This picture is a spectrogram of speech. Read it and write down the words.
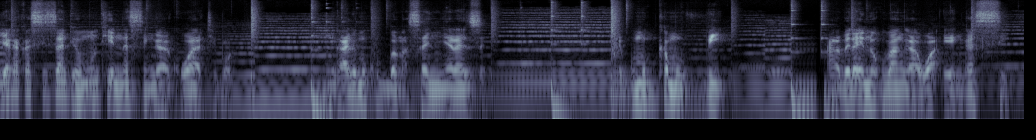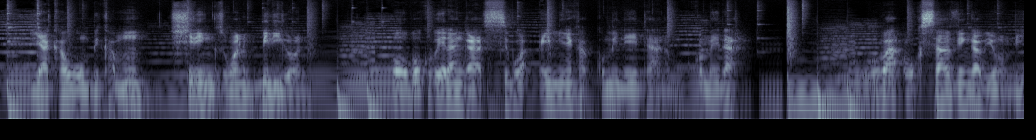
lyakakasiza nti omuntu yenna singa akwatibwa ng'ali mu kubba masannyalaze egumukka mu v abeera alina okuba ng'awa engassi yakawumbi kamu shillings 1 billion oba okubeera ng'asibwa emyaka 15 mu kkomera oba okusaavinga byombi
